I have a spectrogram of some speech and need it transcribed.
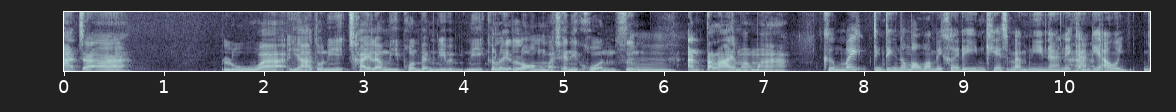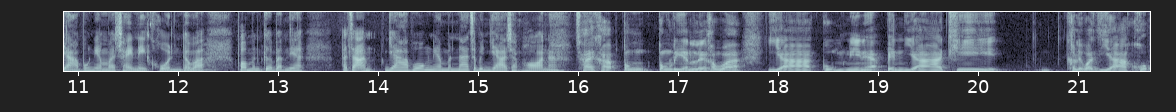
อาจจะรู้ว่ายาตัวนี้ใช้แล้วมีผลแบบนี้แบบนี้ก็เลยลองเอามาใช้ในคน ซึ่งอันตรายมาก คือไม่จริง ๆ ต้องบอกว่าไม่เคยได้ยินเคสแบบนี้นะ ในการฮะที่เอายาพวกเนี้ยมาใช้ในคน แต่ว่าพอมันเกิดแบบเนี้ยอาจารย์ยาพวกเนี้ยมันน่าจะเป็นยาเฉพาะนะๆใช่ครับต้องต้องเรียนเลยครับว่า ยากลุ่มนี้เนี่ยเป็นยาที่เขาเรียกว่ายาควบ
